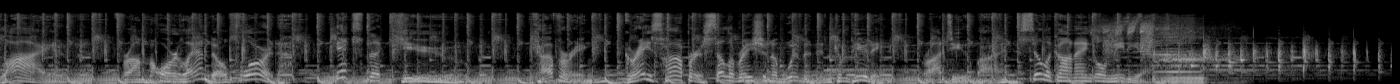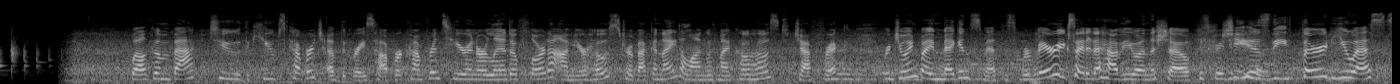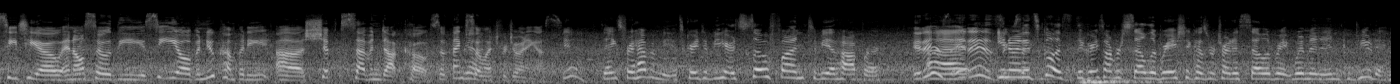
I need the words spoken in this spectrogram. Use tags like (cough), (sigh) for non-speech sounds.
Live from Orlando, Florida, it's theCUBE. Covering Grace Hopper's celebration of women in computing. Brought to you by SiliconANGLE Media. Welcome back to theCUBE's coverage of the Grace Hopper Conference here in Orlando, Florida. I'm your host, Rebecca Knight, along with my co-host, Jeff Frick. We're joined by Megan Smith. We're very excited to have you on the show. It's great She is the third US CTO and also the CEO of a new company, uh, Shift7.co. So thanks yeah. so much for joining us. Yeah, thanks for having me. It's great to be here. It's so fun to be at Hopper. It is, uh, it is. You know, and it's cool. It's the Grace Hopper celebration because we're trying to celebrate women in computing.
